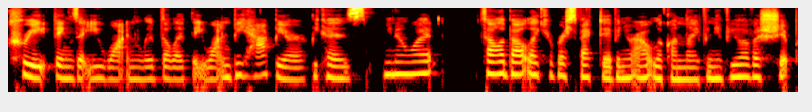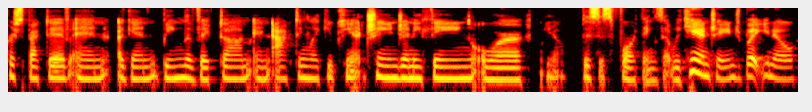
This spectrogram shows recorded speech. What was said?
create things that you want and live the life that you want and be happier because you know what? It's all about like your perspective and your outlook on life. And if you have a shit perspective and again, being the victim and acting like you can't change anything, or, you know, this is four things that we can change, but, you know,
